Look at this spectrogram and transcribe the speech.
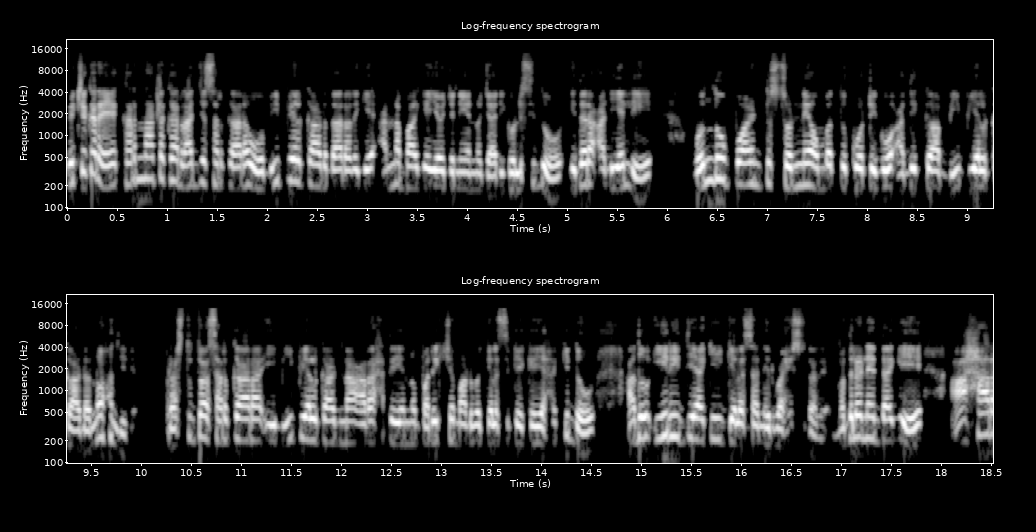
ವೀಕ್ಷಕರೇ, ಕರ್ನಾಟಕ ರಾಜ್ಯ ಸರ್ಕಾರವು ಬಿಪಿಎಲ್ ಕಾರ್ಡ್ದಾರರಿಗೆ ಅನ್ನಭಾಗ್ಯ ಯೋಜನೆಯನ್ನು ಜಾರಿಗೊಳಿಸಿದ್ದು, ಇದರ ಅಡಿಯಲ್ಲಿ ಒಂದು ಪಾಯಿಂಟ್ ಸೊನ್ನೆ ಒಂಬತ್ತು ಕೋಟಿಗೂ ಅಧಿಕ ಬಿಪಿಎಲ್ ಕಾರ್ಡ್ ಅನ್ನು ಹೊಂದಿದೆ. ಪ್ರಸ್ತುತ ಸರ್ಕಾರ ಈ ಬಿಪಿಎಲ್ ಕಾರ್ಡ್ನ ಅರ್ಹತೆಯನ್ನು ಪರೀಕ್ಷೆ ಮಾಡುವ ಕೆಲಸಕ್ಕೆ ಕೈ ಹಾಕಿದ್ದು, ಅದು ಈ ರೀತಿಯಾಗಿ ಕೆಲಸ ನಿರ್ವಹಿಸುತ್ತದೆ. ಮೊದಲನೆಯದಾಗಿ, ಆಹಾರ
